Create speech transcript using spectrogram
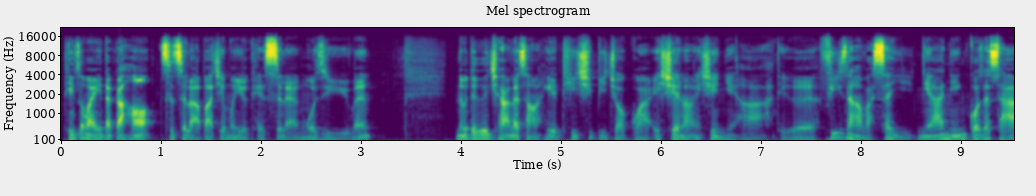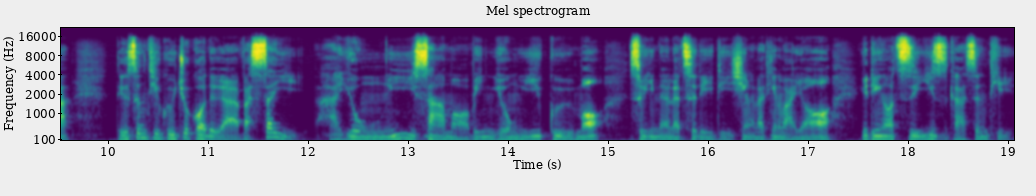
听众朋友大家好，吃吃喇叭节目又开始了，我是宇文。那么这个吃阿拉上海天气比较怪，一些冷一些热哈，这个非常勿适宜，让人觉着啥？这个身体感觉高头啊勿适宜，啊容易生毛病，容易感冒。所以呢，来此地提醒阿拉听众朋友哦，一定要注意自家身体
